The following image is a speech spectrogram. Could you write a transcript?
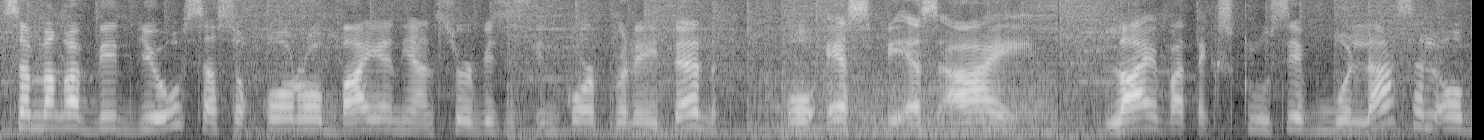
Sa mga video sa Socorro Bayanihan Services Incorporated o SBSI. Live at exclusive mula sa loob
